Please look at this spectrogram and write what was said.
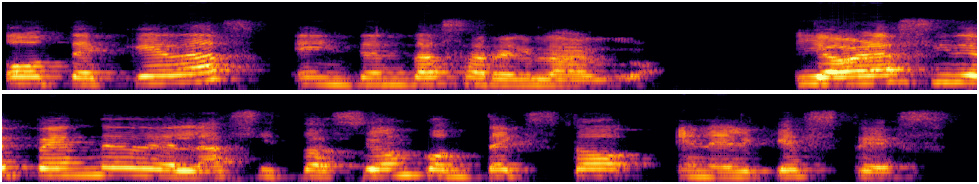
o te quedas e intentas arreglarlo. Y ahora sí depende de la situación, contexto en el que estés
